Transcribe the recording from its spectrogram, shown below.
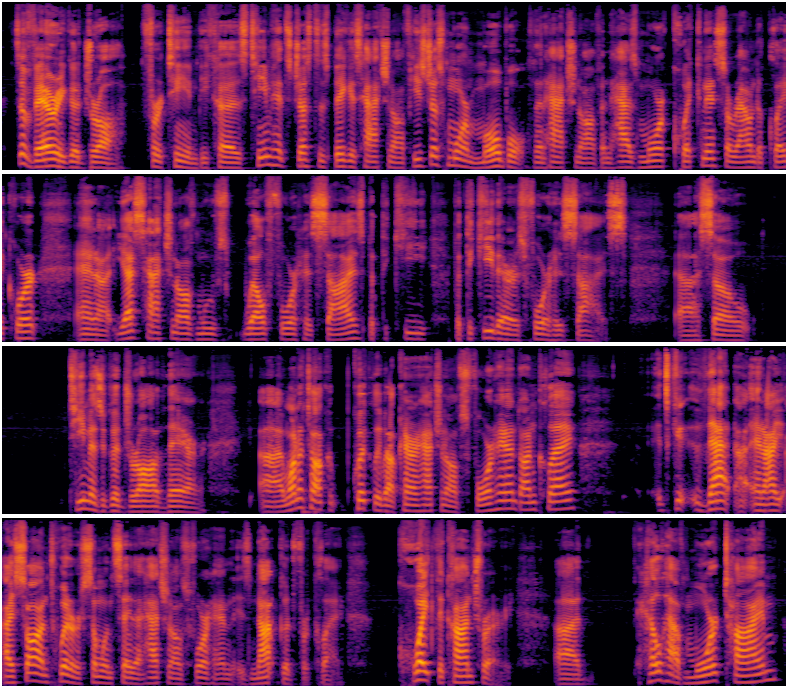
It's a very good draw for Thiem because Thiem hits just as big as Khachanov. He's just more mobile than Khachanov and has more quickness around a clay court. And uh, yes, Khachanov moves well for his size, but the key, but the key there is for his size. Uh, so Thiem has a good draw there. Uh, I want to talk quickly about Karen Khachanov's forehand on clay. It's that, and I, I saw on Twitter someone say that Khachanov's forehand is not good for clay. Quite the contrary. Uh, he'll have more time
